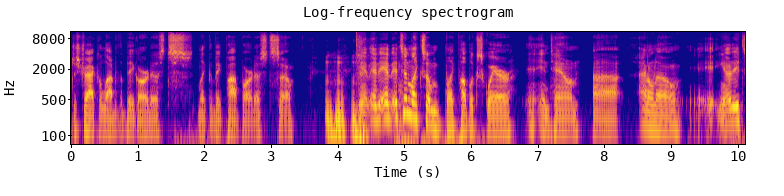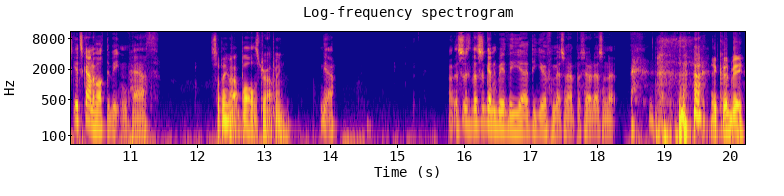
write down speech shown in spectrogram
distract a lot of the big artists, like the big pop artists. So, Mhm. and, and, and it's in like some like public square in, in town. Uh, I don't know, It- you know, it's it's kind of off the beaten path. something about balls dropping. Yeah. Uh, This is this is going to be the uh, the euphemism episode, isn't it? it could be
